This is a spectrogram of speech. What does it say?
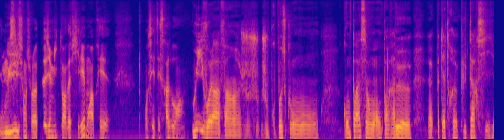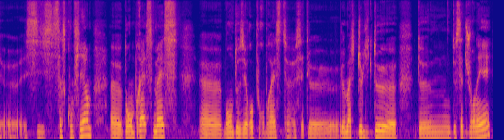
Oui. Ils sont sur la deuxième victoire d'affilée. Bon, après, bon, c'était Strasbourg. Hein. Oui, voilà. Enfin, je, je vous propose qu'on qu'on passe. On, on parlera euh, peut-être plus tard si, euh, si, si ça se confirme. Euh, bon, Brest, Metz. Euh, bon, 2-0 pour Brest, c'était le, le, match de Ligue 2 de, de cette journée.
